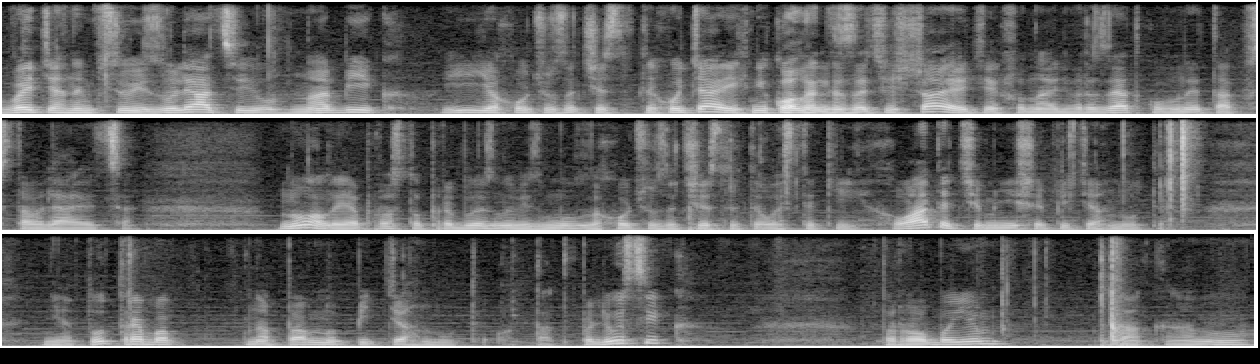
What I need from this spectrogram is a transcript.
Витягнемо всю ізоляцію на бік. І я хочу зачистити. Хоча їх ніколи не зачищають, якщо навіть в розетку вони так вставляються. Ну, але я просто приблизно візьму, захочу зачистити ось такий. Хватить чи мені ще підтягнути? Ні, тут треба, напевно, підтягнути. Отак, плюсик. Пробуємо. Так, а ну.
